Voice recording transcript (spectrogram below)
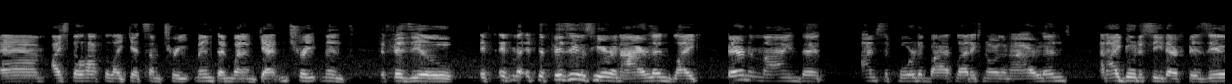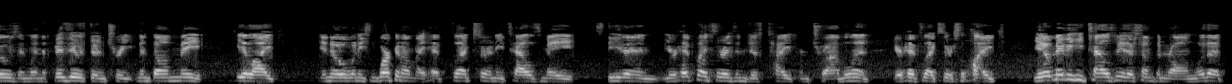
Um, I still have to like get some treatment, and when I'm getting treatment, the physio, if if if the physio's here in Ireland, like bearing in mind that I'm supported by Athletics Northern Ireland, and I go to see their physios, and when the physio's doing treatment on me, he like, you know, when he's working on my hip flexor, and he tells me, Stephen, your hip flexor isn't just tight from traveling, your hip flexor's like, you know, maybe he tells me there's something wrong with it.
